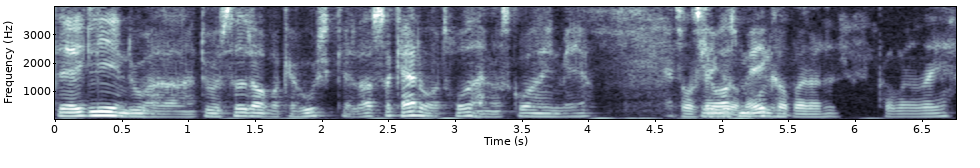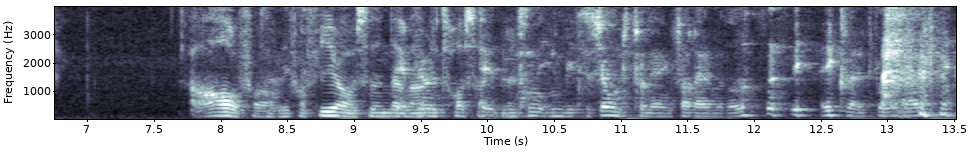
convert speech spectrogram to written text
det er ikke lige en, du har, du har siddet op og kan huske, eller også så kan du have troet, at han har scoret en mere. Jeg tror slet ikke, det var med i Copa del, Rey. Åh, oh, for, for fire år siden, der det var vi trods alt. Det blev sådan en invitationsturnering for Real Madrid. vi har ikke været gode nok.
